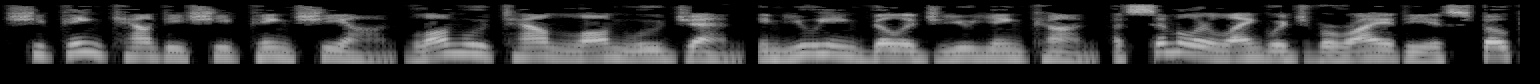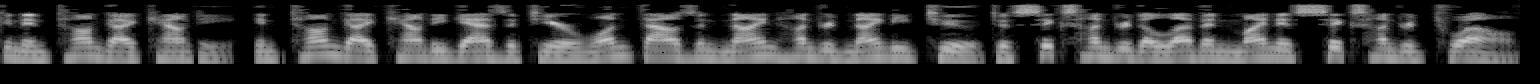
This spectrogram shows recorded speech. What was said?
Shiping County Shiping Xian, Longwu Town Longwu Zhen, in Yuying Village Yuying Kun. A similar language variety is spoken in Tonghai County, in Tonghai County Gazetteer 1992-611-612.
